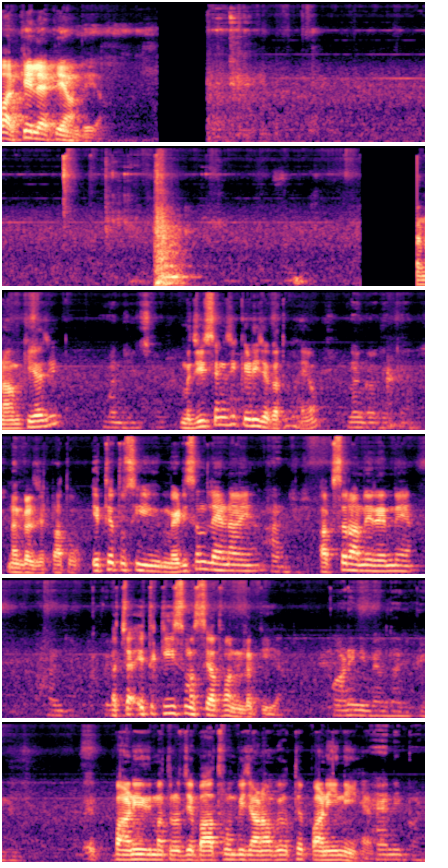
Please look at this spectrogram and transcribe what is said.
ਭਰ ਕੇ ਲੈ ਕੇ ਆਉਂਦੇ ਆ। ਮੇਰਾ ਨਾਮ ਕੀ ਹੈ ਜੀ? ਮਨਜੀਤ ਸਿੰਘ। ਮਜੀਤ ਸਿੰਘ ਜੀ ਕਿਹੜੀ ਜਗ੍ਹਾ ਤੋਂ ਆਏ ਹੋ? ਨੰਗਾ ਕਿਤਾ ਨੰਗਲ ਜੱਟਾ ਤੋਂ। ਇੱਥੇ ਤੁਸੀਂ ਮੈਡੀਸਨ ਲੈਣ ਆਏ ਆ ਹਾਂਜੀ। ਅਕਸਰ ਆਨੇ ਰਹਿੰਦੇ ਆ? ਹਾਂਜੀ। ਅੱਛਾ ਇੱਥੇ ਕੀ ਸਮੱਸਿਆ ਤੁਹਾਨੂੰ ਲੱਗੀ ਆ? ਪਾਣੀ ਨਹੀਂ ਮਿਲਦਾ ਜੀ ਪੀਣ ਨੂੰ। ਇਹ ਪਾਣੀ ਦੀ ਮਤਲਬ ਜੇ ਬਾਥਰੂਮ ਵੀ ਜਾਣਾ ਹੋਵੇ ਉੱਥੇ ਪਾਣੀ ਨਹੀਂ ਹੈ। ਹੈ ਨਹੀਂ ਪਾਣੀ।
